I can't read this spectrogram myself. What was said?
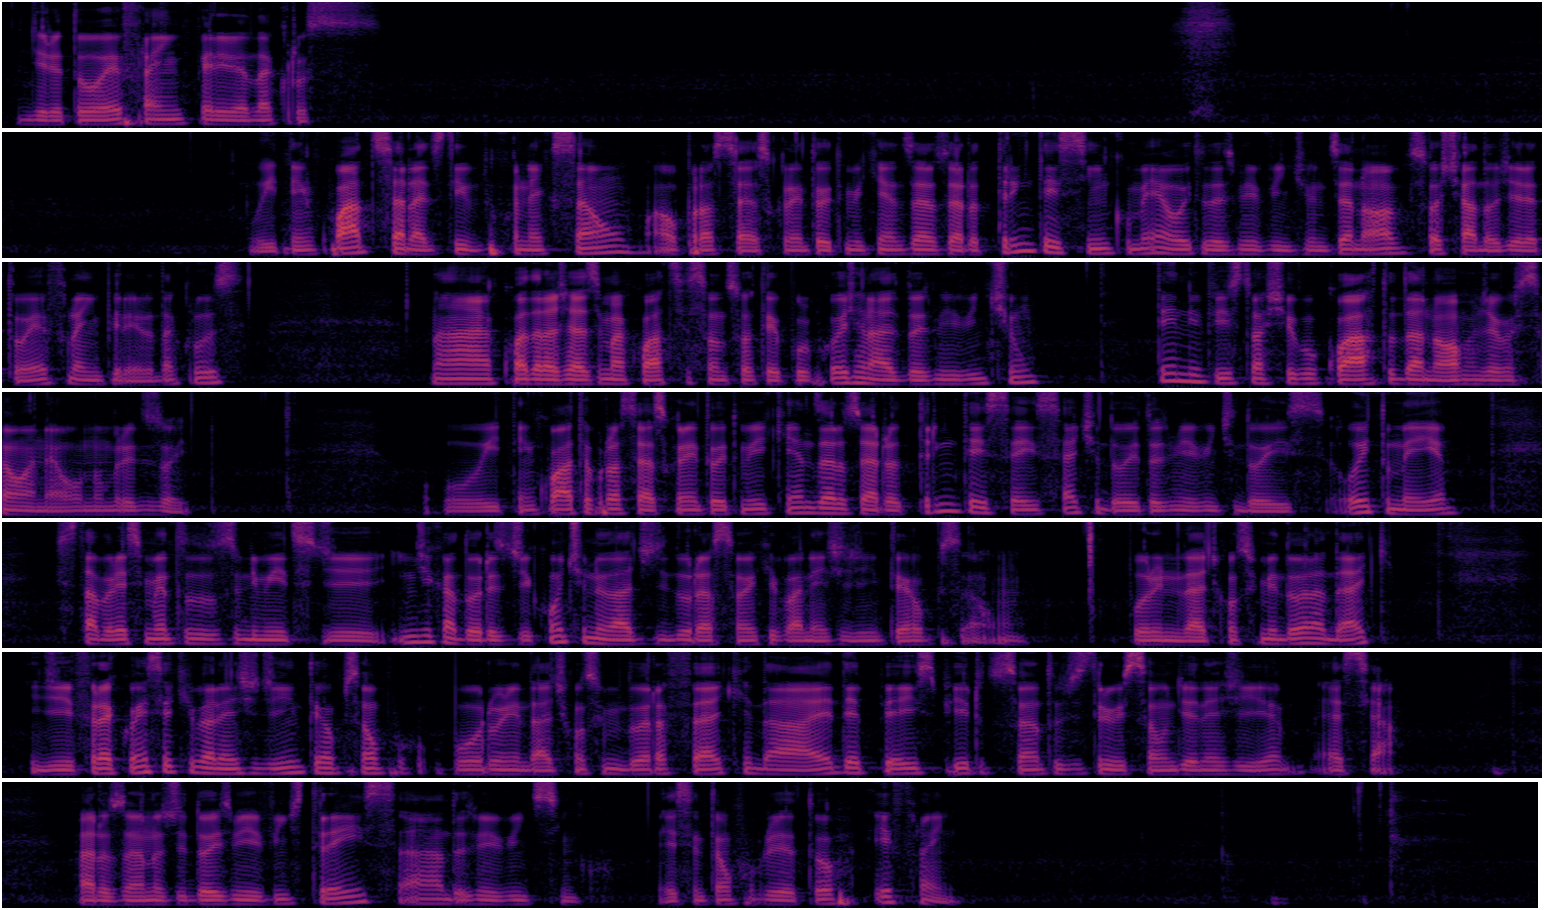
Diretor Efraim Pereira da Cruz. O item 4 será distribuído em conexão ao processo 48.500.0035.68.2021.19, sorteado ao diretor Efraim Pereira da Cruz, na 44ª sessão do sorteio público ordinário de 2021, tendo em vista o artigo 4 da norma de agressão anel número 18. O item 4 é o processo 48.500.0036.72.2022.86, estabelecimento dos limites de indicadores de continuidade de duração equivalente de interrupção por unidade consumidora, DEC, e de frequência equivalente de interrupção por, por unidade consumidora FEC da EDP Espírito Santo Distribuição de Energia SA para os anos de 2023 a 2025. Esse então foi o diretor Efraim.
